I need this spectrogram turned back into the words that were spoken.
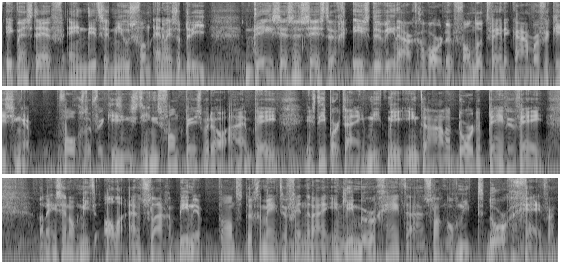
ik ben Stef en dit is het nieuws van NWS op 3. D66 is de winnaar geworden van de Tweede Kamerverkiezingen. Volgens de verkiezingsdienst van persbureau ANP is die partij niet meer in te halen door de PVV. Alleen zijn nog niet alle uitslagen binnen, want de gemeente Venray in Limburg heeft de uitslag nog niet doorgegeven.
